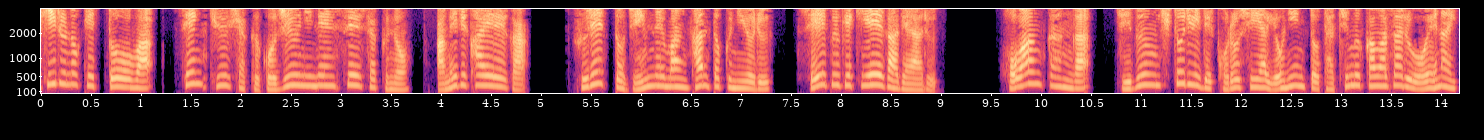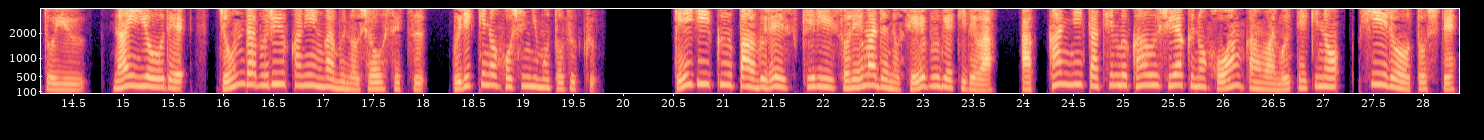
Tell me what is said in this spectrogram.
昼の決闘は1952年制作のアメリカ映画フレッド・ジンネマン監督による西部劇映画である。保安官が自分一人で殺し屋4人と立ち向かわざるを得ないという内容でジョン・ W・ カニンガムの小説ブリキの星に基づく。ゲイリー・クーパー・グレース・ケリーそれまでの西部劇では圧巻に立ち向かう主役の保安官は無敵のヒーローとして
